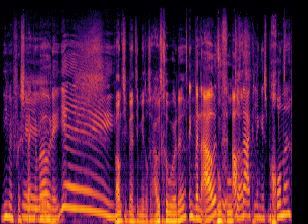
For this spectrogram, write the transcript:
Niet meer voor spek en Yay. wonen. Yay! Want je bent inmiddels oud geworden. Ik ben oud. Hoe de voelt dat? aftakeling is begonnen.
